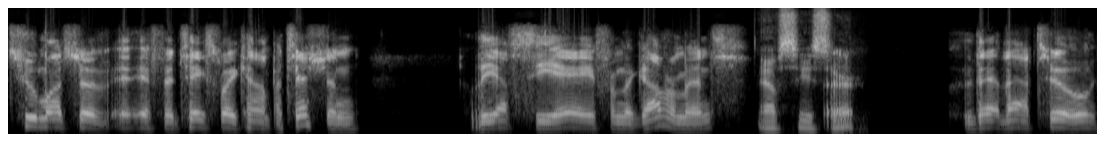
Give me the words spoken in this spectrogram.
too much of if it takes away competition, the FCA from the government FCC. That that too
